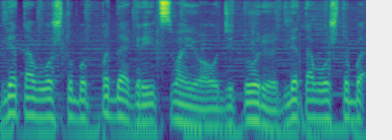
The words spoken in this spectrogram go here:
для того, чтобы подогреть свою аудиторию, для того, чтобы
